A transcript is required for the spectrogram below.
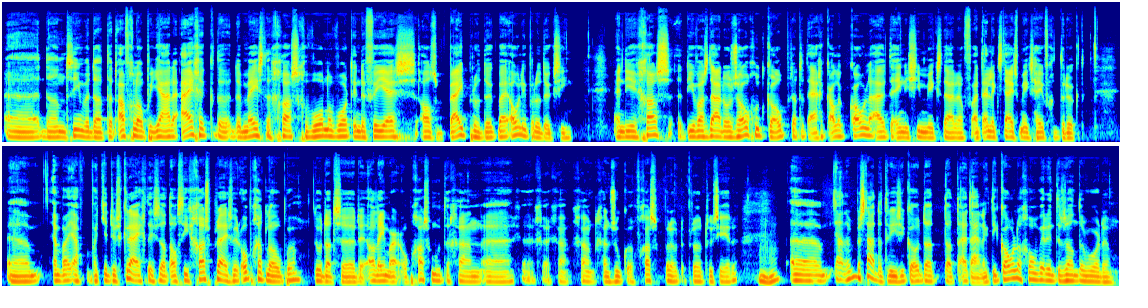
Uh, dan zien we dat de afgelopen jaren eigenlijk de, de meeste gas gewonnen wordt in de VS als bijproduct bij olieproductie. En die gas die was daardoor zo goedkoop dat het eigenlijk alle kolen uit de energiemix daar, of uit de elektriciteitsmix heeft gedrukt. Um, en wat, ja, wat je dus krijgt is dat als die gasprijs weer op gaat lopen, doordat ze alleen maar op gas moeten gaan, uh, gaan, gaan, gaan zoeken of gas produceren, mm ja, dan bestaat het risico dat, dat uiteindelijk die kolen gewoon weer interessanter worden.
